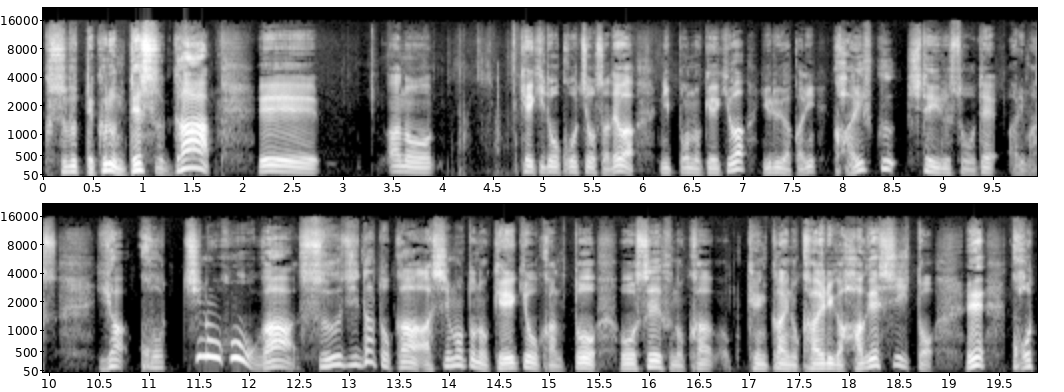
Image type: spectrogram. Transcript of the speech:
くすぶってくるんですが、えー、あの景気動向調査では日本の景気は緩やかに回復しているそうであります。いや、こっちの方が数字だとか足元の景況感と政府のか見解の乖離が激しいと、え、こっ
